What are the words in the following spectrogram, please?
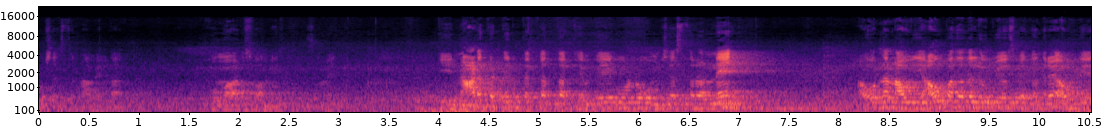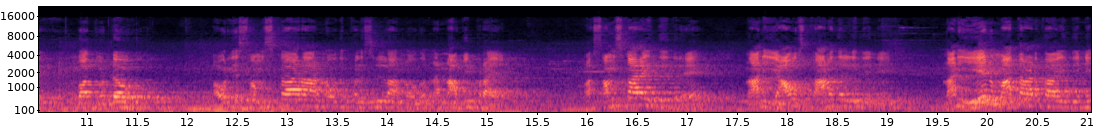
ವಂಶಸ್ಥರು ನಾವೆಲ್ಲ. ಕುಮಾರಸ್ವಾಮಿ. ಈ ನಾಡು ಕಟ್ಟಿರ್ತಕ್ಕಂಥ ಕೆಂಪೇಗೌಡರ ವಂಶಸ್ಥರನ್ನೇ ಅವ್ರನ್ನ ನಾವು ಯಾವ ಪದದಲ್ಲಿ ಉಪಯೋಗಿಸ್ಬೇಕಂದ್ರೆ ಅವ್ರಿಗೆ ತುಂಬ ದೊಡ್ಡವರು. ಅವ್ರಿಗೆ ಸಂಸ್ಕಾರ ಅನ್ನೋದು ಕಲಿಸಿಲ್ಲ ಅನ್ನೋದು ನನ್ನ ಅಭಿಪ್ರಾಯ. ಆ ಸಂಸ್ಕಾರ ಇದ್ದಿದ್ರೆ ನಾನು ಯಾವ ಸ್ಥಾನದಲ್ಲಿದ್ದೀನಿ, ನಾನು ಏನು ಮಾತಾಡ್ತಾ ಇದ್ದೀನಿ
